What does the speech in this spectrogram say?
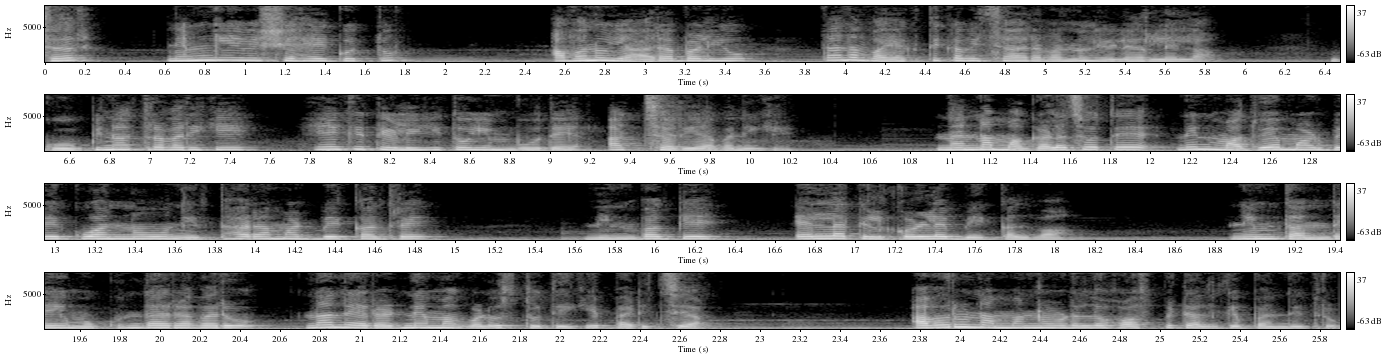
ಸರ್, ನಿಮಗೆ ಈ ವಿಷಯ ಹೇಗೆ ಗೊತ್ತು? ಅವನು ಯಾರ ಬಳಿಯೂ ತನ್ನ ವೈಯಕ್ತಿಕ ವಿಚಾರವನ್ನು ಹೇಳಿರಲಿಲ್ಲ. ಗೋಪಿನಾಥ್ರವರಿಗೆ ಹೇಗೆ ತಿಳಿಯಿತು ಎಂಬುದೇ ಅಚ್ಚರಿ ಅವನಿಗೆ. ನನ್ನ ಮಗಳ ಜೊತೆ ನಿನ್ನ ಮದುವೆ ಮಾಡಬೇಕು ಅನ್ನೋ ನಿರ್ಧಾರ ಮಾಡಬೇಕಾದ್ರೆ ನಿನ್ನ ಬಗ್ಗೆ ಎಲ್ಲ ತಿಳ್ಕೊಳ್ಳೇಬೇಕಲ್ವಾ? ನಿಮ್ಮ ತಂದೆ ಮುಕುಂದರವರು ನನ್ನ ಎರಡನೇ ಮಗಳು ಸ್ತುತಿಗೆ ಪರಿಚಯ. ಅವರು ನಮ್ಮನ್ನು ನೋಡಲು ಹಾಸ್ಪಿಟಲ್ಗೆ ಬಂದಿದ್ದರು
